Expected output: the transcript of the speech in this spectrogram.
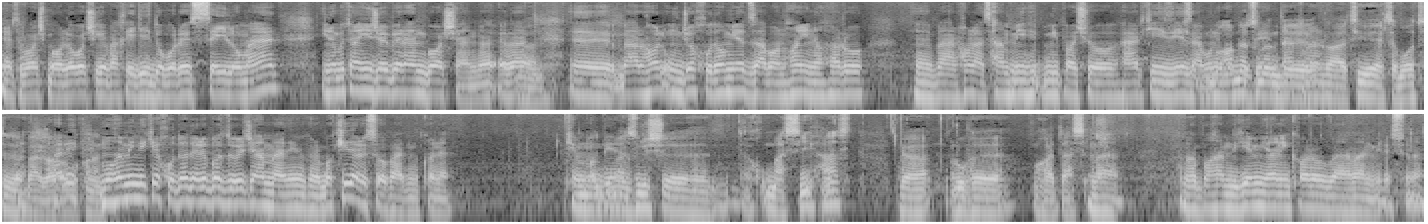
ارتفاعش بالا باشه که وقتی یه دوباره سیل اومد اینا بتونن یه جای برن باشن. و, بله. حال اونجا خدا میاد زبانها اینها رو به حال از هم میپاشه و هر کی یه زبون هم نتونن به راحتی ارتباط برقرار بکنن. مهم اینه که خدا داره باز دوباره جمع بندی می‌کنه. با کی داره صحبت می‌کنه؟ که منظورش مسیح هست و روح مقدس و, و با همدیگه میان این کار رو به عمل میرسونن.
